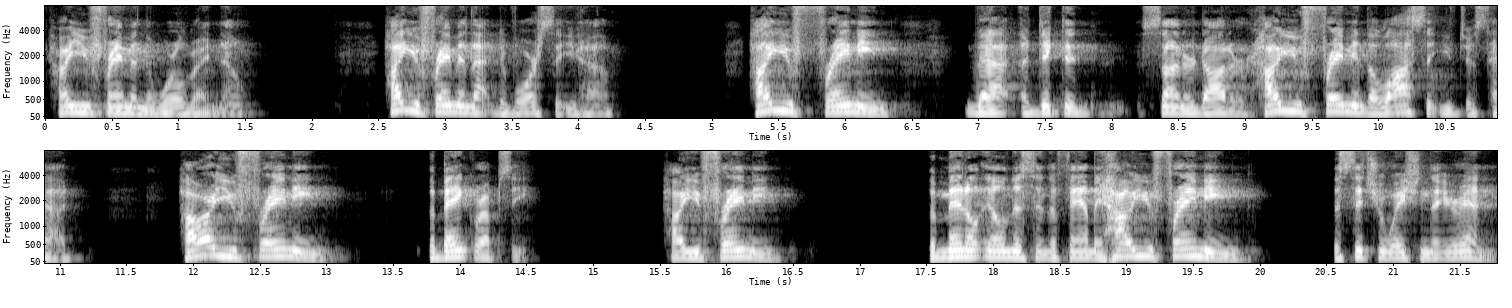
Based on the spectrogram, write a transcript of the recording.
How are you framing the world right now? How are you framing that divorce that you have? How are you framing that addicted son or daughter? How are you framing the loss that you've just had? How are you framing the bankruptcy? How are you framing the mental illness in the family? How are you framing the situation that you're in.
